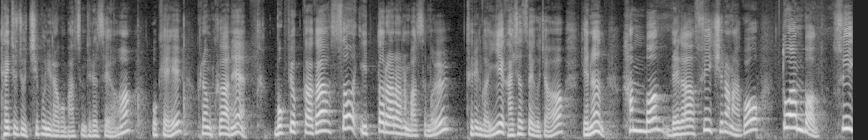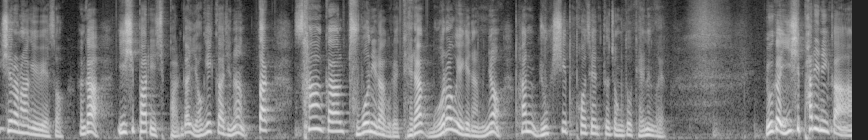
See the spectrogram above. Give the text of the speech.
대주주 지분이라고 말씀드렸어요. 오케이. 그럼 그 안에 목표가가 써 있더라라는 말씀을 드린 거 이해 가셨어요. 그죠? 얘는 한 번 내가 수익 실현하고 또 한 번 수익 실현하기 위해서 그러니까 28, 28. 그러니까 여기까지는 딱 상한가를 두 번이라고 그래요. 대략 뭐라고 얘기냐면요. 한 60% 정도 되는 거예요. 여기가 28이니까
